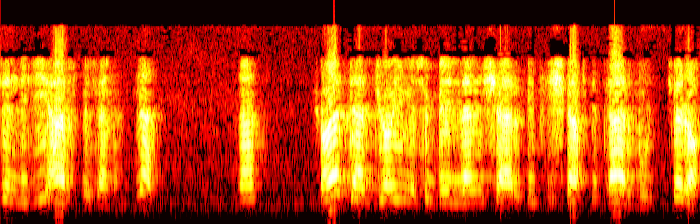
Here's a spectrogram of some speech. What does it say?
زندگی حرف بزنن. نه. نه. شاید در جایی مثل بلن شرقی پیشرفته تر بود. چرا؟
